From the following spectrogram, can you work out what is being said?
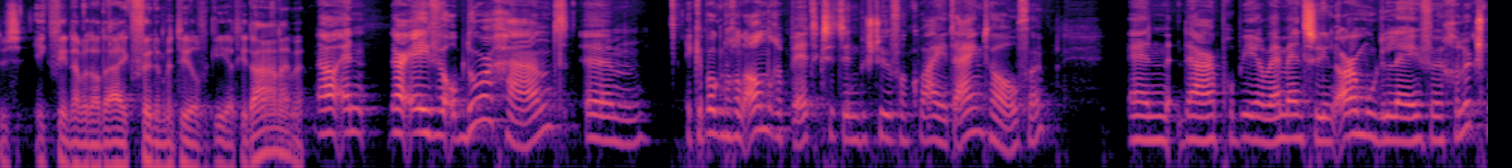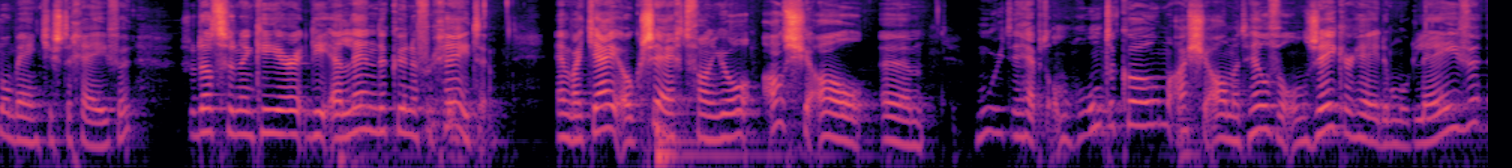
Dus ik vind dat we dat eigenlijk fundamenteel verkeerd gedaan hebben. Nou, en daar even op doorgaand, um, ik heb ook nog een andere pet. Ik zit in het bestuur van Quiet Eindhoven. En daar proberen wij mensen die in armoede leven geluksmomentjes te geven, zodat ze een keer die ellende kunnen vergeten. En wat jij ook zegt van joh, als je al um, moeite hebt om rond te komen, als je al met heel veel onzekerheden moet leven,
